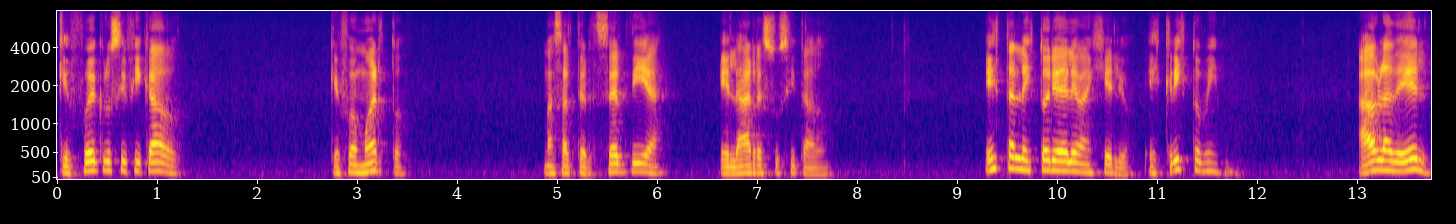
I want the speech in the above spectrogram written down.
que fue crucificado, que fue muerto, mas al tercer día Él ha resucitado. Esta es la historia del Evangelio, es Cristo mismo. Habla de Él,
